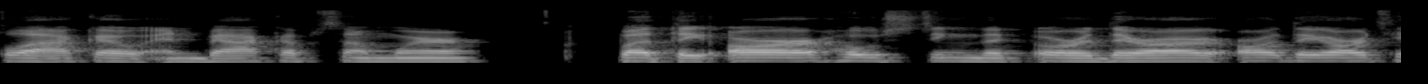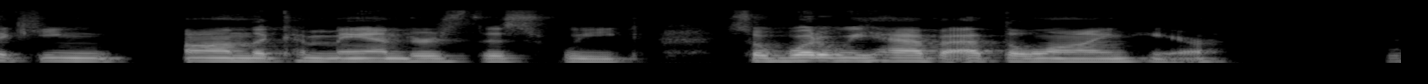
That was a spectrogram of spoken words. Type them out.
Flacco and back up somewhere. But they are hosting the, or they are, are they are taking on the Commanders this week. So what do we have at the line here? I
